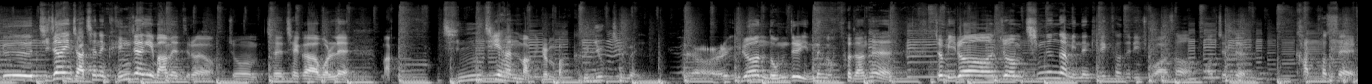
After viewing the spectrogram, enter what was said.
그 디자인 자체는 굉장히 마음에 들어요. 좀 제, 제가 원래 막 진지한 막 이런 막 근육질만 이런 놈들 있는 것보다는 좀 이런 좀 친근감 있는 캐릭터들이 좋아서 어쨌든 가터셀.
